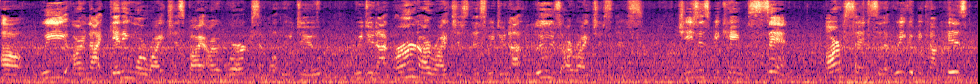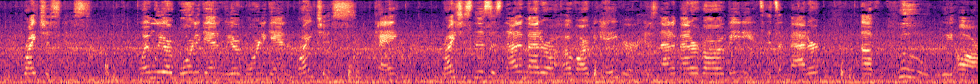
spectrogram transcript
Uh, we are not getting more righteous by our works and what we do. We do not earn our righteousness. We do not lose our righteousness. Jesus became sin, our sin, so that we could become his righteousness. When we are born again, we are born again righteous. Okay? Righteousness is not a matter of our behavior. It is not a matter of our obedience. It's a matter of who we are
